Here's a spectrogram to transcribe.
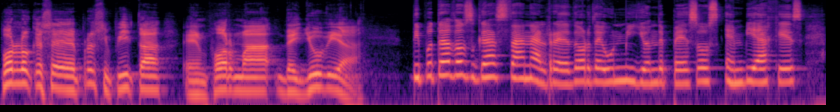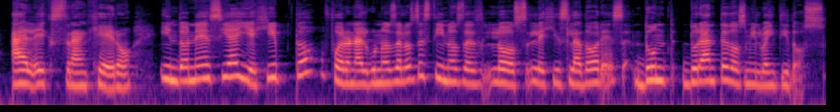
por lo que se precipita en forma de lluvia. Diputados gastan alrededor de un millón de pesos en viajes al extranjero. Indonesia y Egipto fueron algunos de los destinos de los legisladores durante 2022.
